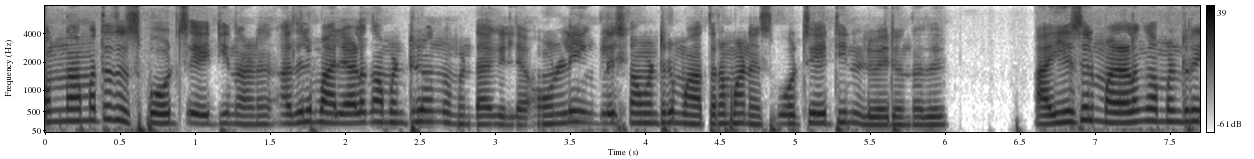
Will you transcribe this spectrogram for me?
ഒന്നാമത്തത് സ്പോർട്സ് എയ്റ്റീൻ ആണ്. അതിൽ മലയാള കമൻട്രി ഒന്നും ഉണ്ടാകില്ല. ഓൺലി ഇംഗ്ലീഷ് കമൻട്രി മാത്രമാണ് സ്പോർട്സ് എയ്റ്റീനിൽ വരുന്നത്. I S L Malayalam commentary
